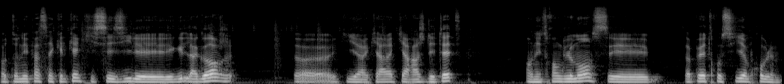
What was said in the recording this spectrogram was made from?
quand on est face à quelqu'un qui saisit la gorge, euh, qui, arrache des têtes, en étranglement, ça peut être aussi un problème.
